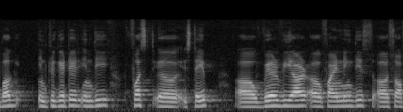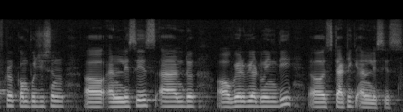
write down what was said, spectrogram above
bug integrated in the first step where we are finding this software composition analysis and where we are doing the static analysis.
